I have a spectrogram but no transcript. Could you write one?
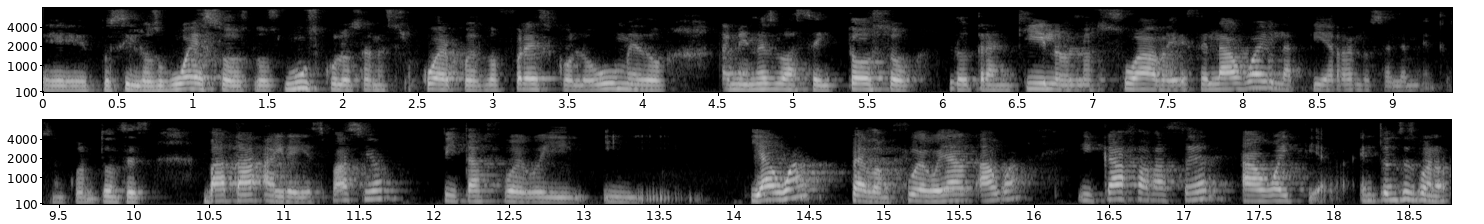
eh, pues sí, los huesos, los músculos de nuestro cuerpo, es lo fresco, lo húmedo, también es lo aceitoso, lo tranquilo, lo suave, es el agua y la tierra los elementos. Entonces, bata, aire y espacio, pita, fuego y, agua, perdón, fuego y agua, y kafa va a ser agua y tierra. Entonces, bueno,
